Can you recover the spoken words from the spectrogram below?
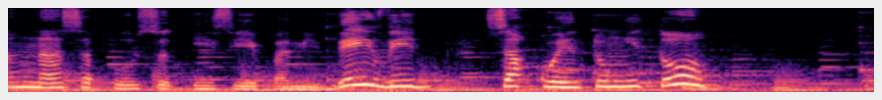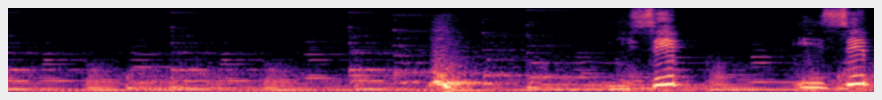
ang nasa puso't isipan ni David sa kwentong ito? Isip, isip,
